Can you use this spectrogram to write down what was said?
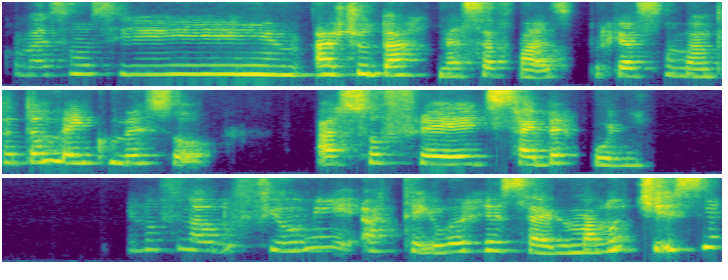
começam a se ajudar nessa fase, porque a Samantha também começou a sofrer de cyberbullying. E no final do filme, a Taylor recebe uma notícia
